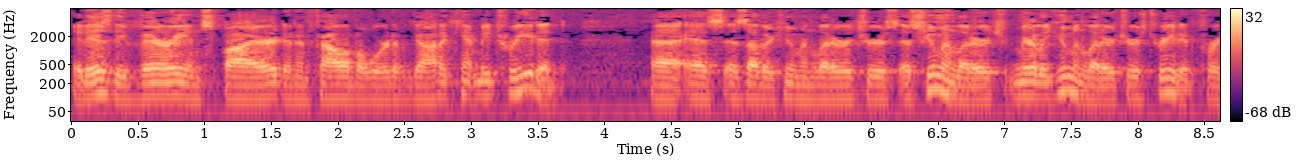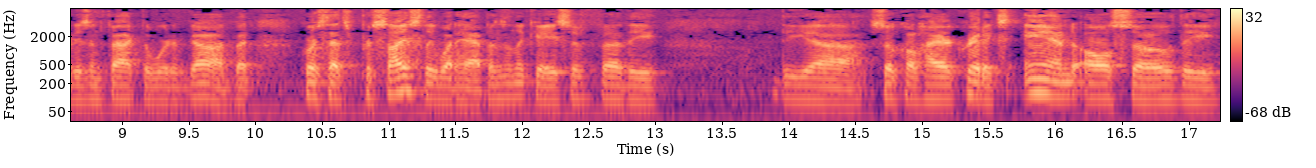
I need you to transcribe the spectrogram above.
it is the very inspired and infallible Word of God. It can't be treated uh, as as other human literatures, as human literature, merely human literature is treated, for it is in fact the Word of God. But course, that's precisely what happens in the case of uh, the the uh, so-called higher critics and also the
